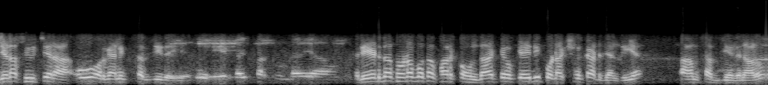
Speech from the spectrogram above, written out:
ਜਿਹੜਾ ਫਿਊਚਰ ਆ ਉਹ ਆਰਗੈਨਿਕ ਸਬਜ਼ੀ ਦਾ ਹੀ ਹੈ। ਰੇਟ ਦਾ ਵੀ ਫ਼ਰਕ ਹੁੰਦਾ ਹੈ ਰੇਟ ਦਾ ਥੋੜਾ ਬਹੁਤਾ ਫ਼ਰਕ ਹੁੰਦਾ ਕਿਉਂਕਿ ਇਹਦੀ ਪ੍ਰੋਡਕਸ਼ਨ ਘਟ ਜਾਂਦੀ ਹੈ ਆਮ ਸਬਜ਼ੀਆਂ ਦੇ ਨਾਲੋਂ।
